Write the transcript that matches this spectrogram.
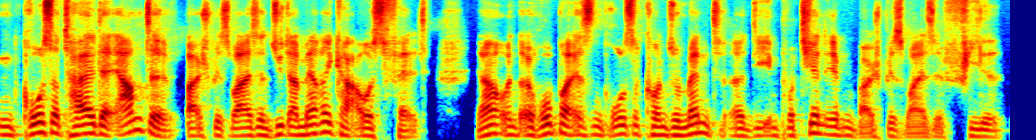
ein großer Teil der Ernte beispielsweise in Südamerika ausfällt, ja, und Europa ist ein großer Konsument, äh, die importieren eben beispielsweise viel,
